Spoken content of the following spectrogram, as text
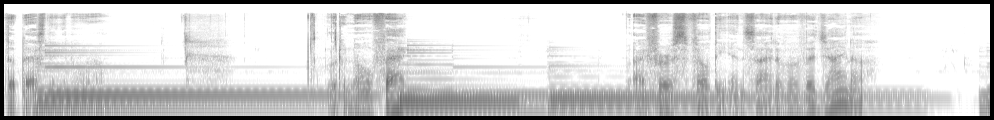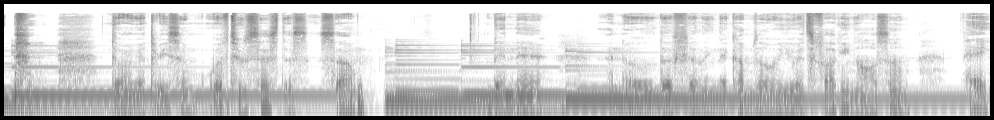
the best thing in the world. Little known fact I first felt the inside of a vagina during a threesome with two sisters. So, been there. The feeling that comes over you. It's fucking awesome. Hey,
